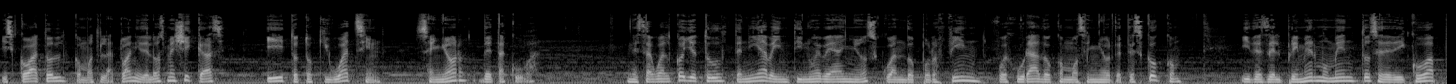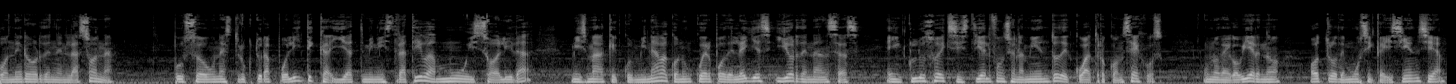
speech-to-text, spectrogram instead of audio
Izcoatl como Tlatuani de los mexicas y Totoquihuatzin, señor de Tacuba. Nezahualcóyotl tenía 29 años cuando por fin fue jurado como señor de Texcoco y desde el primer momento se dedicó a poner orden en la zona. Puso una estructura política y administrativa muy sólida, misma que culminaba con un cuerpo de leyes y ordenanzas, e incluso existía el funcionamiento de cuatro consejos, uno de gobierno, otro de música y ciencia,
